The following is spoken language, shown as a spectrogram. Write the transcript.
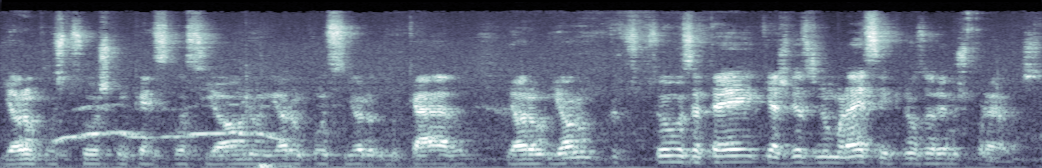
e oram pelas pessoas com quem se relacionam, e oram pela senhora do mercado, e oram, e oram pelas pessoas até que às vezes não merecem que nós oremos por elas.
